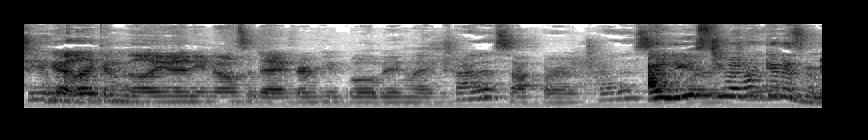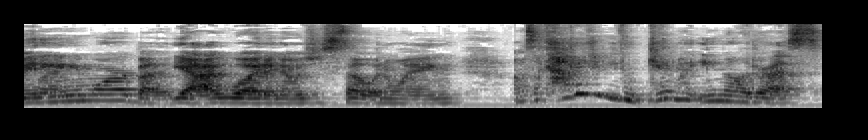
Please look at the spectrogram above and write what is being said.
Do you get like a million emails a day from people being like, try this software, try this I used to. I don't get this as many anymore, but yeah, I would, and it was just so annoying. I was like, how did you even get my email address?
